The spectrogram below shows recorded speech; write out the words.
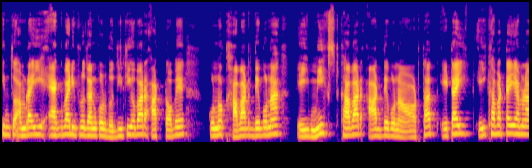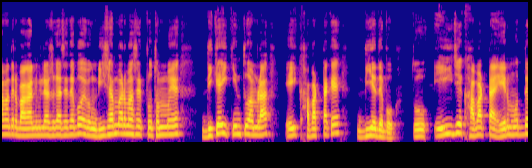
কিন্তু আমরা এই একবারই প্রদান করব। দ্বিতীয়বার আর টবে কোনো খাবার দেব না, এই মিক্সড খাবার আর দেব না। অর্থাৎ এটাই, এই খাবারটাই আমরা আমাদের বাগান বিলাস গাছে দেবো এবং ডিসেম্বর মাসের প্রথমে দিকেই কিন্তু আমরা এই খাবারটাকে দিয়ে দেব। তো এই যে খাবারটা, এর মধ্যে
